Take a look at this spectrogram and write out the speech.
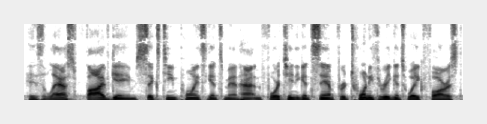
His last five games 16 points against Manhattan, 14 against Samford, 23 against Wake Forest.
